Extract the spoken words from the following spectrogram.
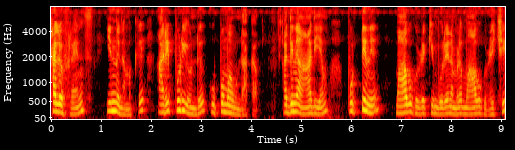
ഹലോ ഫ്രണ്ട്സ് ഇന്ന് നമുക്ക് അരിപ്പൊടി കൊണ്ട് ഉപ്പുമാവ് ഉണ്ടാക്കാം അതിന് ആദ്യം പുട്ടിന് മാവ് കുഴയ്ക്കും പോലെ നമ്മൾ മാവ് കുഴച്ച്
